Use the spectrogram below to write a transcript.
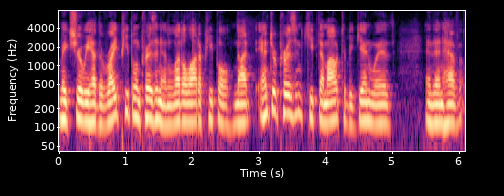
make sure we had the right people in prison and let a lot of people not enter prison, keep them out to begin with, and then have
